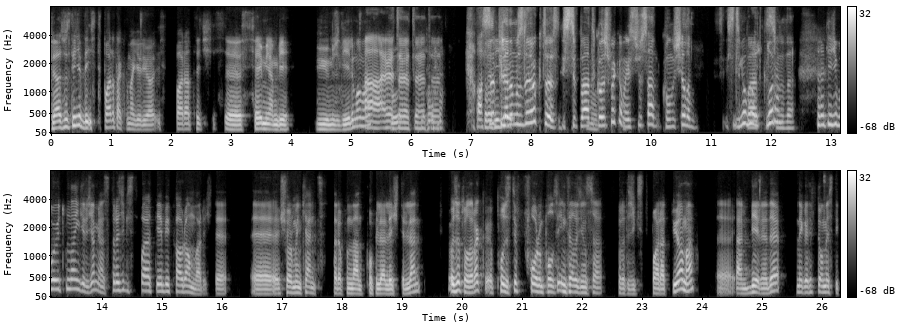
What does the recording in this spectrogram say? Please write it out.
Clausewitz deyince de istihbarat aklıma geliyor. İstihbarat hiç e, sevmeyen bir büyüğümüz diyelim ama... Aa, evet, bu... evet, evet, evet. Aslında strateji... planımızda yoktu istihbaratı evet. konuşmak ama istiyorsan konuşalım istihbarat Yok, kısmını da. Strateji boyutundan gireceğim. Yani stratejik istihbarat diye bir kavram var. İşte e, Sherman Kent tarafından popülerleştirilen. Özet olarak e, pozitif foreign policy intelligence'a stratejik istihbarat diyor ama e, yani diğerine de negatif domestic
